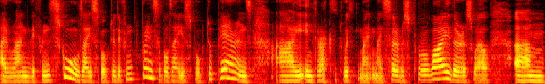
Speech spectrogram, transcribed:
I rang different schools, I spoke to different principals, I spoke to parents, I interacted with my, my service provider as well. Um,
